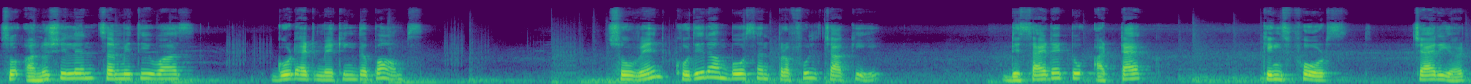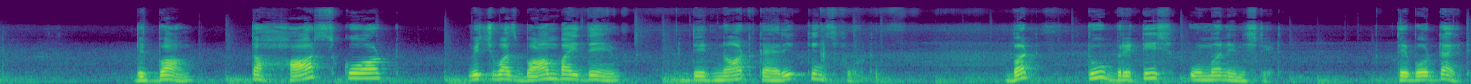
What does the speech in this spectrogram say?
So Anushilan Samiti was good at making the bombs. So when Khudiram Bose and Praful Chaki decided to attack Kingsford's chariot with bomb, the horse court which was bombed by them did not carry Kingsford, but two British women instead. They both died.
